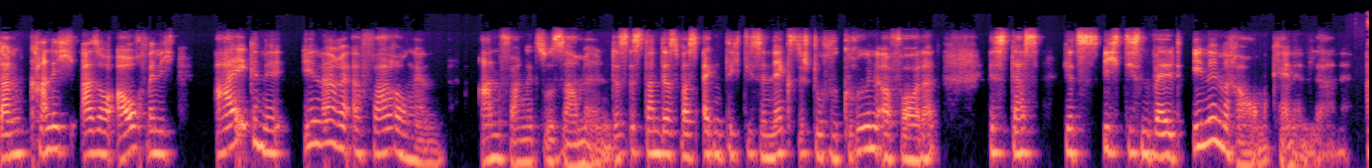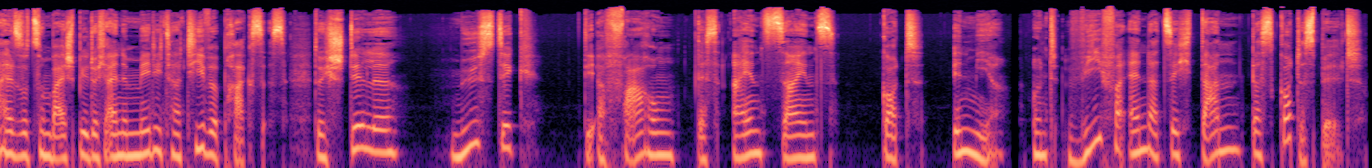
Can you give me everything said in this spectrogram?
Dann kann ich also auch, wenn ich eigene innere Erfahrungen anfange zu sammeln, das ist dann das, was eigentlich diese nächste Stufe Grün erfordert, ist, dass jetzt ich diesen Weltinnenraum kennenlerne. Also zum Beispiel durch eine meditative Praxis, durch Stille, Mystik, die Erfahrung des Einsseins Gott in mir. Und wie verändert sich dann das Gottesbild?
